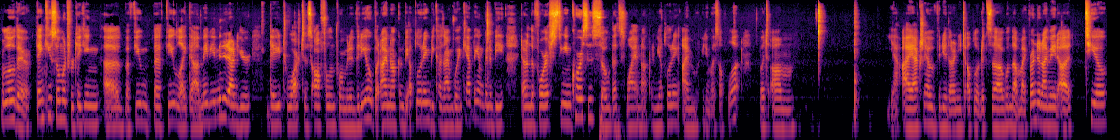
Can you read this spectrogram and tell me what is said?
Hello there. Thank you so much for taking uh, a few, a few like uh, maybe a minute out of your day to watch this awful informative video. But I'm not going to be uploading because I'm going camping. I'm going to be down in the forest singing choruses, so that's why I'm not going to be uploading. I'm repeating myself a lot, but um, yeah, I actually have a video that I need to upload. It's uh, one that my friend and I made. Uh, Tio,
